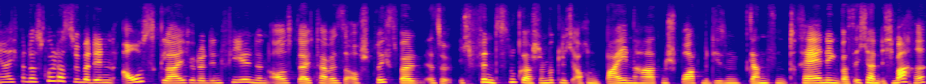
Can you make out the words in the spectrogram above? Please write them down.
Ja, ich finde das cool, dass du über den Ausgleich oder den fehlenden Ausgleich teilweise auch sprichst, weil also ich finde Snooker schon wirklich auch einen beinharten Sport mit diesem ganzen Training, was ich ja nicht mache,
